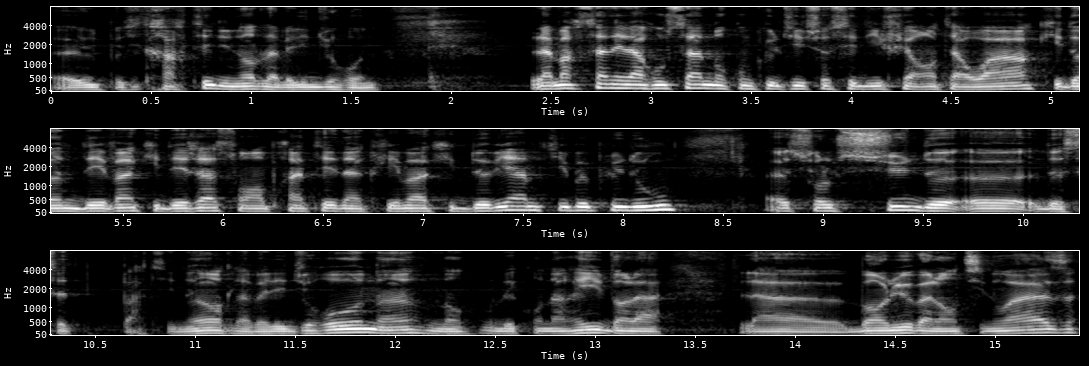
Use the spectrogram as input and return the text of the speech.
une petite rareté du nord de la vallée du Rhône. La Marsanne et la Roussanne, donc on cultive sur ces différents terroirs, qui donnent des vins qui déjà sont empruntés d'un climat qui devient un petit peu plus doux euh, sur le sud euh, de cette partie nord de la vallée du Rhône. Hein, donc, dès qu'on arrive dans la, la, banlieue valentinoise,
